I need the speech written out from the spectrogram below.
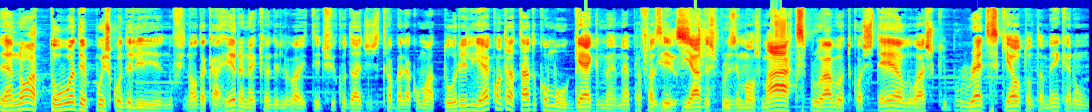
É, não à toa, depois, quando ele, no final da carreira, né, que é onde ele vai ter dificuldade de trabalhar como ator, ele é contratado como gagman, né, para fazer Isso. piadas para os irmãos Marx, para o Abbott Costello, acho que para o Red Skelton também, que era um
